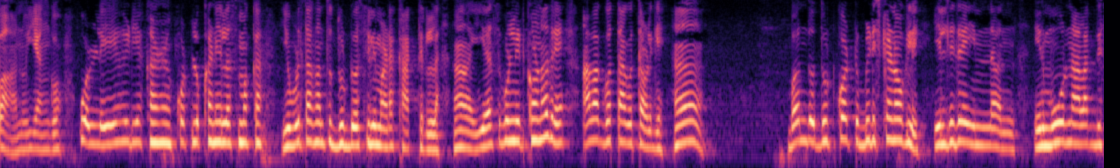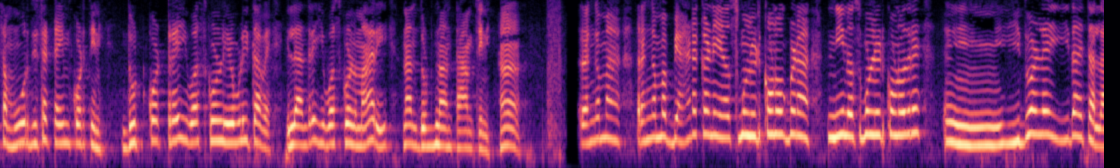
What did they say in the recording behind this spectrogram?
ಬಾನು ಹೆಂಗೋ, ಒಳ್ಳೆ ಐಡಿಯಾ ಕಣ ಕೊಟ್ಲು ಕಣಿಲ್ಲ ಸ್ಮಕ್ಕ ಇವಳು ತಗಂತೂ ದುಡ್ಡು ವಸೂಲಿ ಮಾಡಕ್ ಆಗ್ತಿರಲ್ಲ ಹಾ ಎಸ್ಗಳು ಇಟ್ಕೊಂಡೋದ್ರೆ ಅವಾಗ ಗೊತ್ತಾಗುತ್ತೆ ಅವಳಿಗೆ. ಹಾ, ಬಂದು ದುಡ್ಡು ಕೊಟ್ಟು ಬಿಡಿಸ್ಕೊಂಡು ಹೋಗ್ಲಿ. ಇಲ್ದಿದ್ರೆ ಇನ್ನ ಇನ್ ಮೂರ್ ನಾಲ್ಕು ದಿವಸ, ಮೂರ್ ದಿವಸ ಟೈಮ್ ಕೊಡ್ತೀನಿ. ದುಡ್ಡು ಕೊಟ್ರೆ ಇವಸ್ಗಳು ವಸ್ಗಳು ಉಳಿತಾವೆ ಇಲ್ಲಾಂದ್ರೆ ಇವಸ್ಗಳು ವಸ್ಗಳು ಮಾರಿ ನಾನು ದುಡ್ಡು ನಾನು ತಾಂತೀನಿ ಹಾ. ರಂಗಮ್ಮ ರಂಗಮ್ಮ, ಬ್ಯಾಡ ಕಣೆ ಹಸುಗಳು ಇಟ್ಕೊಂಡು ಹೋಗ್ಬೇಡ. ನೀನ್ ಹಸುಗಳು ಇಟ್ಕೊಂಡು ಹೋದ್ರೆ ಇದೊಳ್ಳೆ ಇದಾಯ್ತಲ್ಲ.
